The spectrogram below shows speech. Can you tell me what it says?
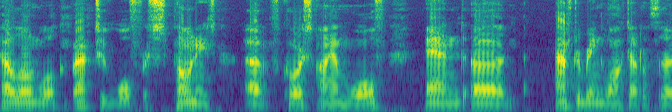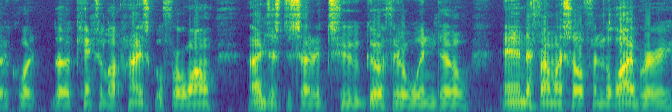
Hello and welcome back to Wolf vs. Ponies. Uh, of course, I am Wolf, and uh, after being locked out of the the Canterlot High School for a while, I just decided to go through a window, and I found myself in the library.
